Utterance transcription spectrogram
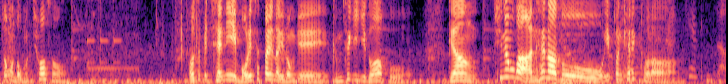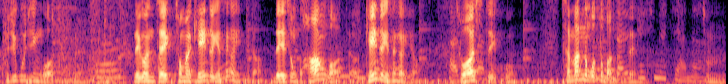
저건 너무 튀어서 어차피 제니 머리 색깔이나 이런 게 금색이기도 하고 그냥 튀는 거 안 해놔도 이쁜 캐릭터라. 굳이 굳이인 것 같은데 근데 이건 제 정말 개인적인 생각입니다. 근데 좀 과한 것 같아요. 개인적인 생각이요. 좋아할 수도 있고 잘 맞는 것도 날 맞는데. 좀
